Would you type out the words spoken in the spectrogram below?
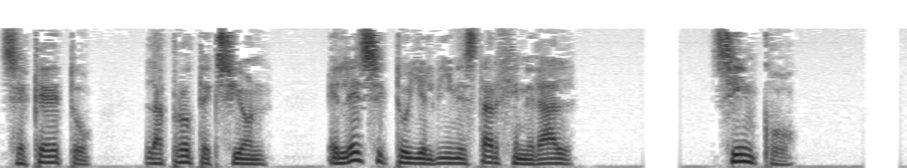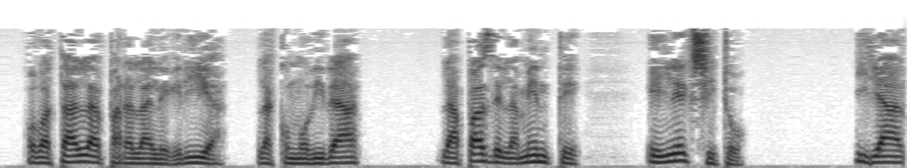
secreto, la protección, el éxito y el bienestar general. 5. Obatala para la alegría, la comodidad, la paz de la mente, el éxito. Y ya,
